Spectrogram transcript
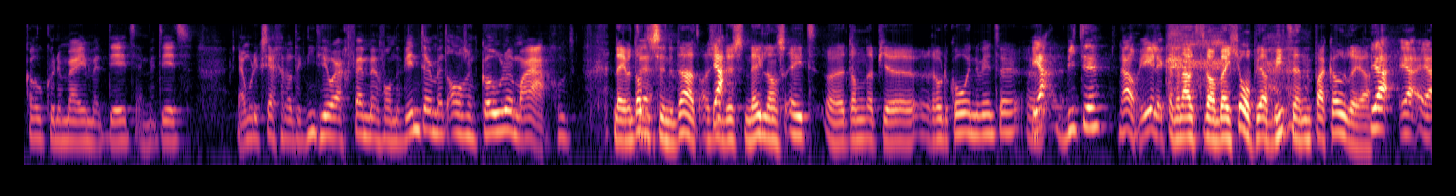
koken ermee met dit en met dit. Nou moet ik zeggen dat ik niet heel erg fan ben van de winter met al zijn kolen. Maar ja, goed. Nee, want dat Eh, is inderdaad. Als ja. je dus Nederlands eet, eh, dan heb je rode kool in de winter. eh, ja, bieten. Nou, heerlijk. En dan houdt het wel een beetje op. Ja, biet en een paar kolen, ja. Ja, ja, ja,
